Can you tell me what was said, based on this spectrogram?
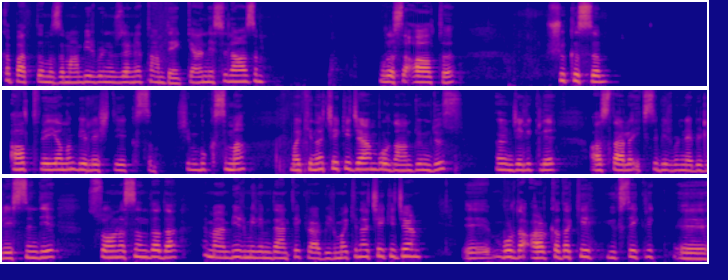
Kapattığımız zaman birbirinin üzerine tam denk gelmesi lazım. Burası altı. Şu kısım alt ve yanın birleştiği kısım. Şimdi bu kısma makine çekeceğim. Buradan dümdüz. Öncelikle astarla ikisi birbirine birleşsin diye. Sonrasında da hemen bir milimden tekrar bir makine çekeceğim. Ee, burada arkadaki yükseklik e,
